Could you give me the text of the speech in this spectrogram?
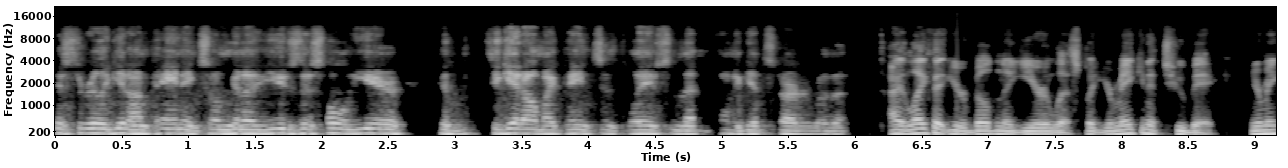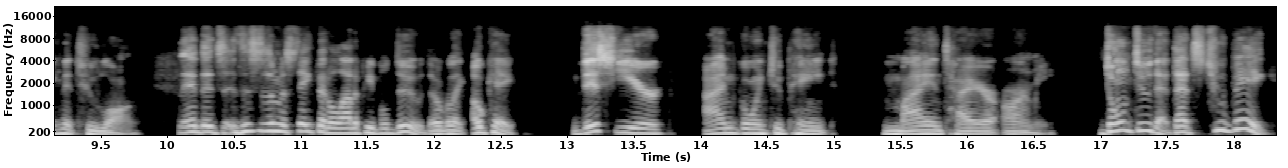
is to really get on painting. So I'm going to use this whole year to, to get all my paints in place and then kind of get started with it. I like that you're building a year list, but you're making it too big. You're making it too long. And this is a mistake that a lot of people do. They're like, okay, this year I'm going to paint my entire army. Don't do that. That's too big.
